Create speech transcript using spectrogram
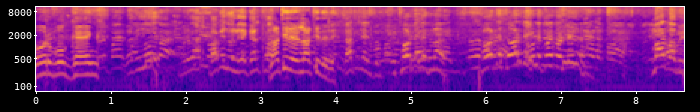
और वो गैंग। लाठी दे लाठी दे दे। छोड़ दे छोड़ दे छोड़ दे मार बाबी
